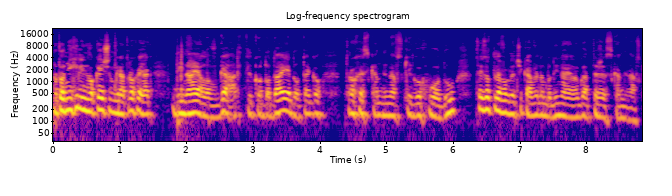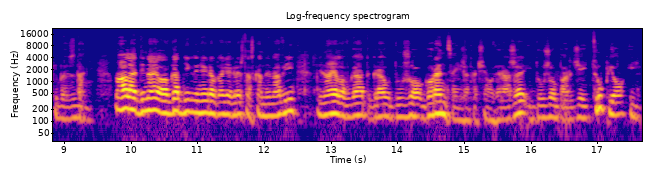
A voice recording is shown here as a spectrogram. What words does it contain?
no to Nihil Invocation gra trochę jak Denial of God, tylko dodaje do tego trochę skandynawskiego chłodu, co jest o tyle w ogóle ciekawe, no bo Denial of God też jest skandynawski, bo jest z Danii. No ale Denial of God nigdy nie grał tak jak reszta Skandynawii. Denial of God grał dużo goręcej, że tak się wyrażę, i dużo bardziej trupio i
